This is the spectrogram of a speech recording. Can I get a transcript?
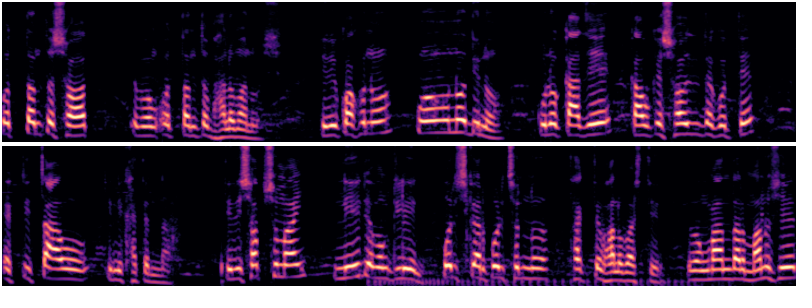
অত্যন্ত সৎ এবং অত্যন্ত ভালো মানুষ। তিনি কখনো কোনো দিনও কোনো কাজে কাউকে সহযোগিতা করতে একটি চাও তিনি খাতেন না। তিনি সবসময় নিট এবং ক্লিন, পরিষ্কার, পরিচ্ছন্ন থাকতে ভালোবাসতেন এবং মান্দার মানুষের,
